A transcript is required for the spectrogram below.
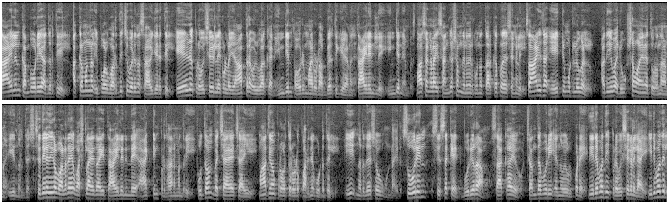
തായ്ലൻഡ് കംബോഡിയ അതിർത്തിയിൽ അക്രമങ്ങൾ ഇപ്പോൾ വർദ്ധിച്ചു വരുന്ന സാഹചര്യത്തിൽ ഏഴ് പ്രവിശ്യകളിലേക്കുള്ള യാത്ര ഒഴിവാക്കാൻ ഇന്ത്യൻ പൗരന്മാരോട് അഭ്യർത്ഥിക്കുകയാണ് തായ്ലൻഡിലെ ഇന്ത്യൻ എംബസി. മാസങ്ങളായി സംഘർഷം നിലനിൽക്കുന്ന തർക്കപ്രദേശങ്ങളിൽ സായുധ ഏറ്റുമുട്ടലുകൾ അതീവ രൂക്ഷമായതിനെ തുടർന്നാണ് ഈ നിർദ്ദേശം. സ്ഥിതിഗതികൾ വളരെ വഷളായതായി തായ്ലൻഡിന്റെ ആക്ടിംഗ് പ്രധാനമന്ത്രി പുതം ബെച്ചായ ചായി മാധ്യമപ്രവർത്തകരോട് പറഞ്ഞ കൂട്ടത്തിൽ ഈ നിർദ്ദേശവും ഉണ്ടായിരുന്നു. സൂര്യൻ സിസക്കേറ്റ് ബുരിറാം സാക്കായോ ചന്തപുരി എന്നിവയുൾപ്പെടെ നിരവധി പ്രവിശ്യകളിലായി ഇരുപതിൽ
